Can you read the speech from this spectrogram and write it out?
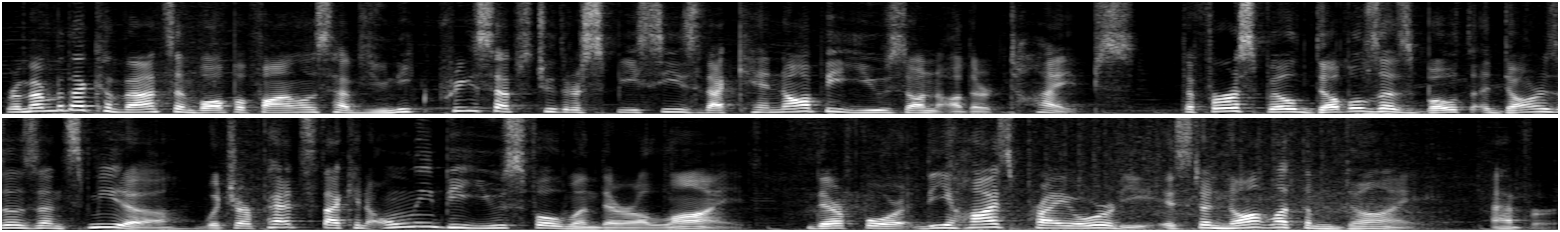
Remember that Kavats and Vulpaphylas have unique precepts to their species that cannot be used on other types. The first build doubles as both Darzas and Smeeta, which are pets that can only be useful when they're alive. Therefore, the highest priority is to not let them die, ever.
